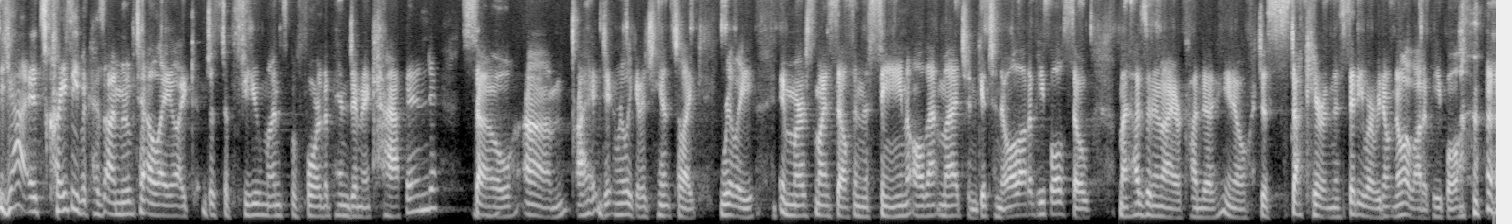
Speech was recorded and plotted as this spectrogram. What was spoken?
Yeah, it's crazy because I moved to LA like just a few months before the pandemic happened. So um, I didn't really get a chance to like really immerse myself in the scene all that much and get to know a lot of people. So my husband and I are kind of, you know, just stuck here in this city where we don't know a lot of people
